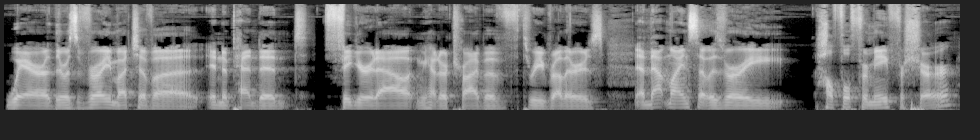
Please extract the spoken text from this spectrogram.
where there was very much of a independent figure it out and we had our tribe of three brothers and that mindset was very helpful for me for sure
